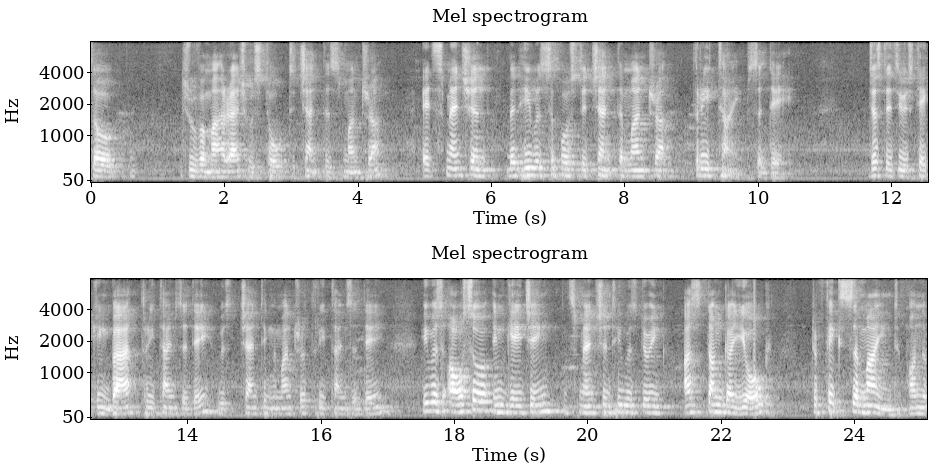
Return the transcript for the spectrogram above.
So Dhruva Maharaj was told to chant this mantra. It's mentioned that he was supposed to chant the mantra three times a day. Just as he was taking bath three times a day, he was chanting the mantra three times a day. He was also engaging, it's mentioned he was doing Astanga Yoga, to fix the mind on the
